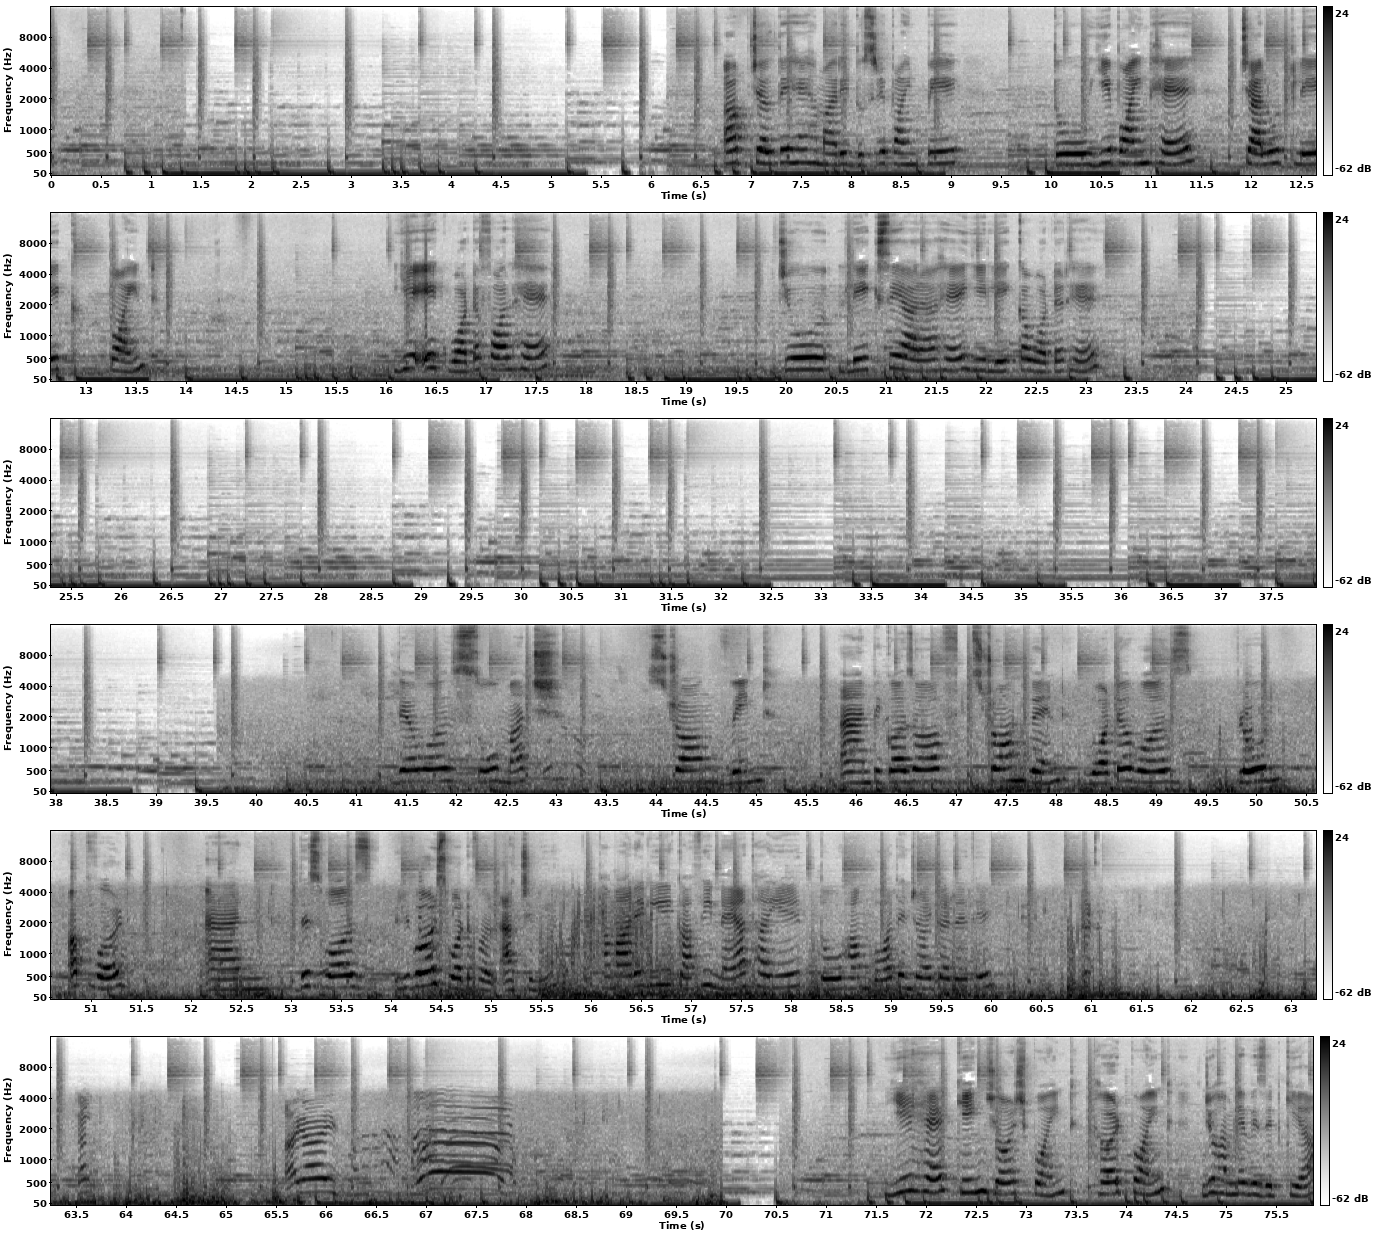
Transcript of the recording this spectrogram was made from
अब चलते हैं हमारे दूसरे पॉइंट पे। तो ये पॉइंट है चालोट लेक पॉइंट ये एक वाटरफॉल है, जो लेक से आ रहा है, ये लेक का वाटर है। There was so much strong wind and because of strong wind water was blown upward and this was reverse waterfall actually हमारे लिए काफ़ी नया था ये तो हम बहुत एंजॉय कर रहे थे हाय गाइस ये है king George point third point जो हमने विज़िट किया।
